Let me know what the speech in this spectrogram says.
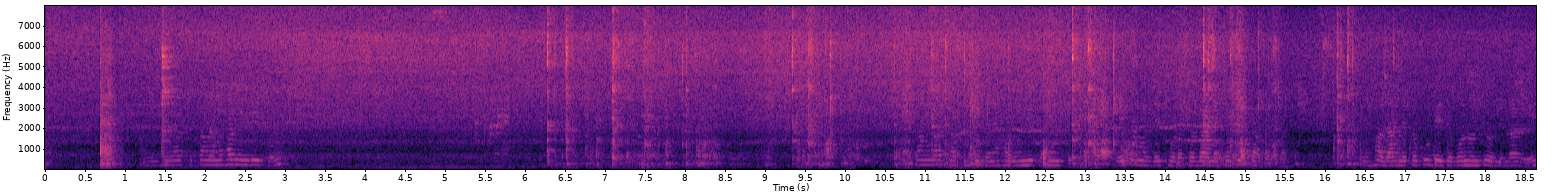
आणि हे असं चांगलं हलवून द्यायचं चांगला असा पद्धतीने हलवून घेतल्यानंतर याच्यामध्ये थोडासा दाण्याचा पीठ टाकायचा. हा दाण्याचा कूट येथे बनवून ठेवलेला आहे.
